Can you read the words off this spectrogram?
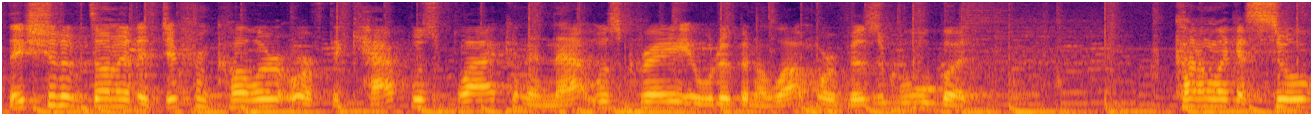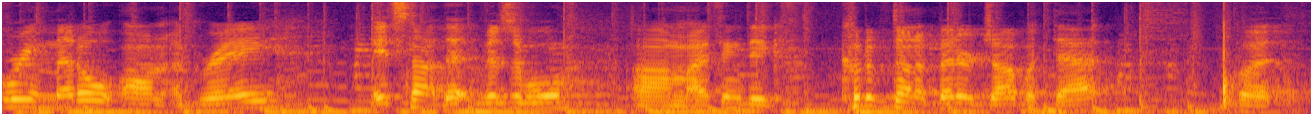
They should have done it a different color, or if the cap was black and then that was gray, it would have been a lot more visible, but kind of like a silvery metal on a gray, it's not that visible. Um, I think they could have done a better job with that, but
